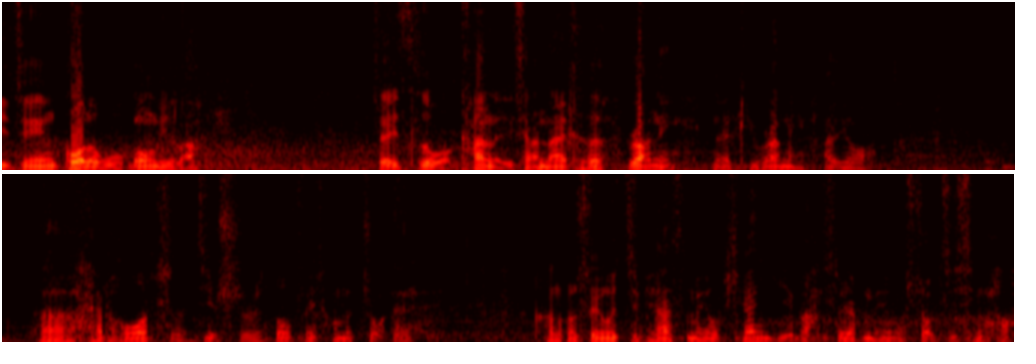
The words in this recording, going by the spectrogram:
已经过了五公里了。这一次我看了一下 Nike Running、Nike Running 还有呃 Apple Watch 的计时都非常的准，可能是因为 GPS 没有偏移吧，虽然没有手机信号。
